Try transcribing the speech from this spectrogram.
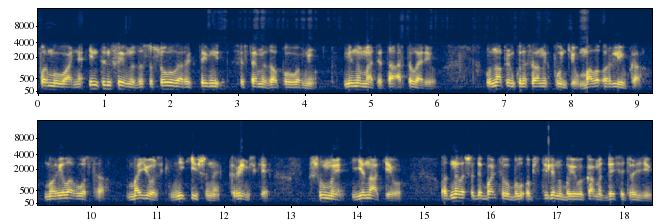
формування інтенсивно застосовували реактивні системи залпового вогню, міномети та артилерію. У напрямку населених пунктів Малоорлівка, Могила Гостра, Майорськ, Нікішине, Кримське, Шуми, Єнакіїв. Одне лише Дебальцево було обстріляно бойовиками 10 разів.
